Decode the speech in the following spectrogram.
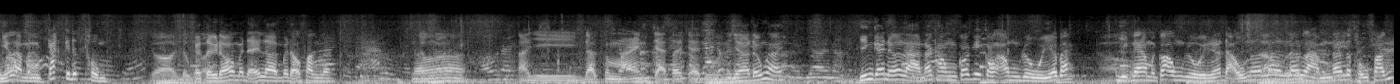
Nghĩa là mình cắt cái đít thùng. Rồi đúng rồi rồi. từ đó mới để lên mới đổ phân lên. Đó. tại vì đất máy nó chạy tới chạy đi. Dạ đúng rồi. Với cái nữa là nó không có cái con ong ruồi á bác. Việt Nam mình có ong ruồi nó đậu nó nó, nó làm nó nó thụ phấn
